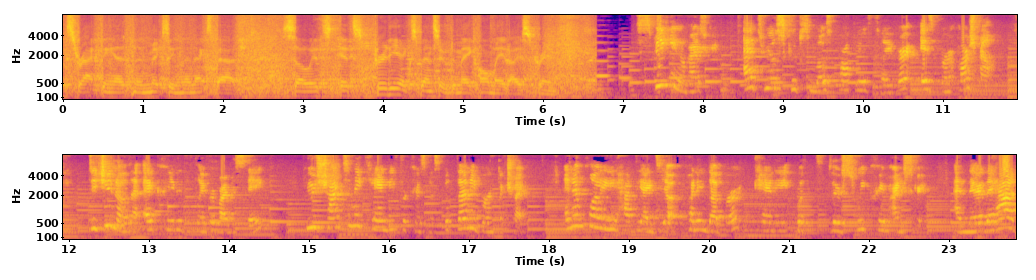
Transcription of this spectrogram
extracting it, and then mixing the next batch. So it's, it's pretty expensive to make homemade ice cream. Speaking of ice cream, Ed's Real Scoop's most popular flavor is burnt marshmallow. Did you know that Ed created the flavor by mistake? He was trying to make candy for Christmas, but then he burnt the tray. An employee had the idea of putting the burnt candy with their sweet cream ice cream, and there they had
